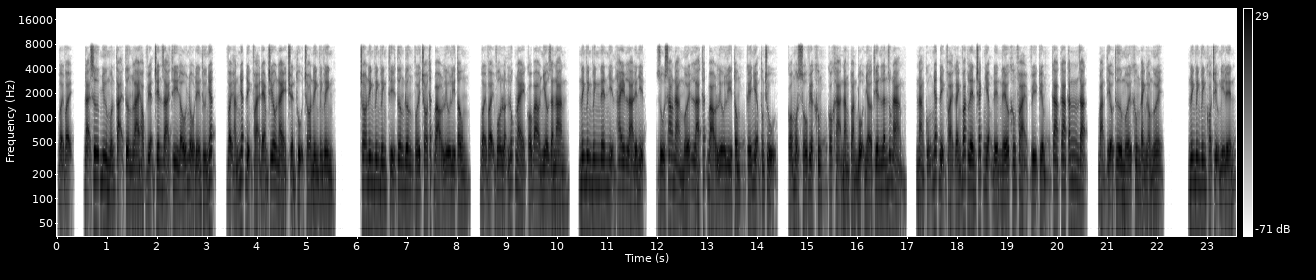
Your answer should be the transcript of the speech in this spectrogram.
bởi vậy đại sư như muốn tại tương lai học viện trên giải thi đấu nổ đến thứ nhất, vậy hắn nhất định phải đem chiêu này chuyển thụ cho ninh vinh vinh. Cho ninh vinh vinh thì tương đương với cho thất bảo lưu ly tông, bởi vậy vô luận lúc này có bao nhiêu gian nan, ninh vinh vinh nên nhịn hay là đến nhịn, dù sao nàng mới là thất bảo lưu ly tông kế nhiệm tông chủ, có một số việc không có khả năng toàn bộ nhờ thiên lân giúp nàng nàng cũng nhất định phải gánh vác lên trách nhiệm đến nếu không phải vì kiếm ca ca căn dặn, bản tiểu thư mới không đành lòng ngươi. Ninh vinh vinh khó chịu nghĩ đến,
